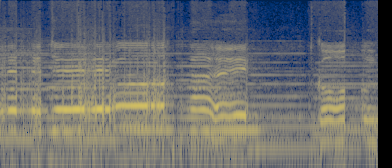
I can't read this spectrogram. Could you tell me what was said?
groot en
